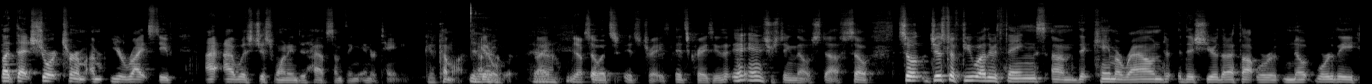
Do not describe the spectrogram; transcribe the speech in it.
But that short term, I'm, you're right, Steve. I, I was just wanting to have something entertaining. Come on, get Yeah. over it, right? Yeah. Yep. So it's it's crazy. It's crazy. Interesting though stuff. So so just a few other things um, that came around this year that I thought were noteworthy.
